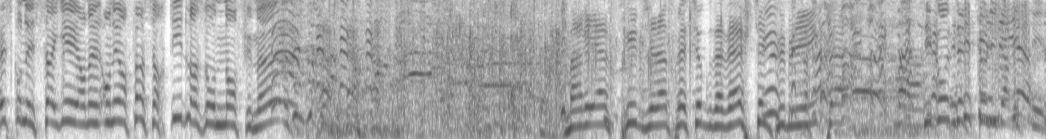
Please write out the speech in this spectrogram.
est-ce qu'on est, ça y est, on est, on est enfin sorti de la zone non-fumeur? Marie-Astrid, j'ai l'impression que vous avez acheté le public. C'est beau cette solidarité.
